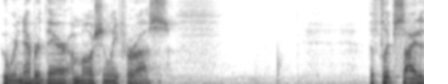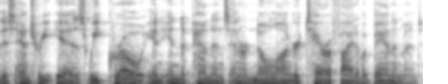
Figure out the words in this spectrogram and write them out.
who were never there emotionally for us. The flip side of this entry is we grow in independence and are no longer terrified of abandonment.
